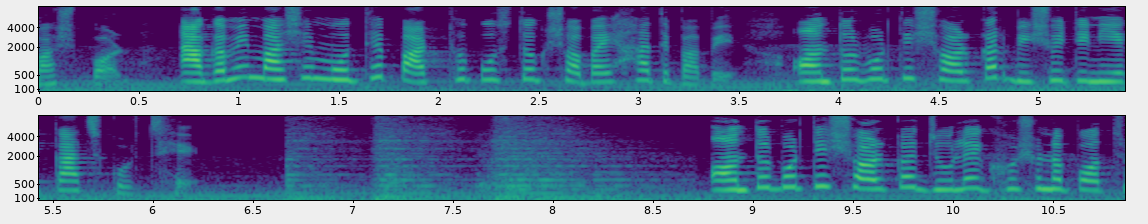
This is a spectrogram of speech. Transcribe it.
মাস পর। আগামী মাসের মধ্যে পাঠ্যপুস্তক সবাই হাতে পাবে। অন্তর্বর্তী সরকার বিষয়টি নিয়ে কাজ করছে। অন্তর্বর্তী সরকার জুলাই ঘোষণাপত্র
